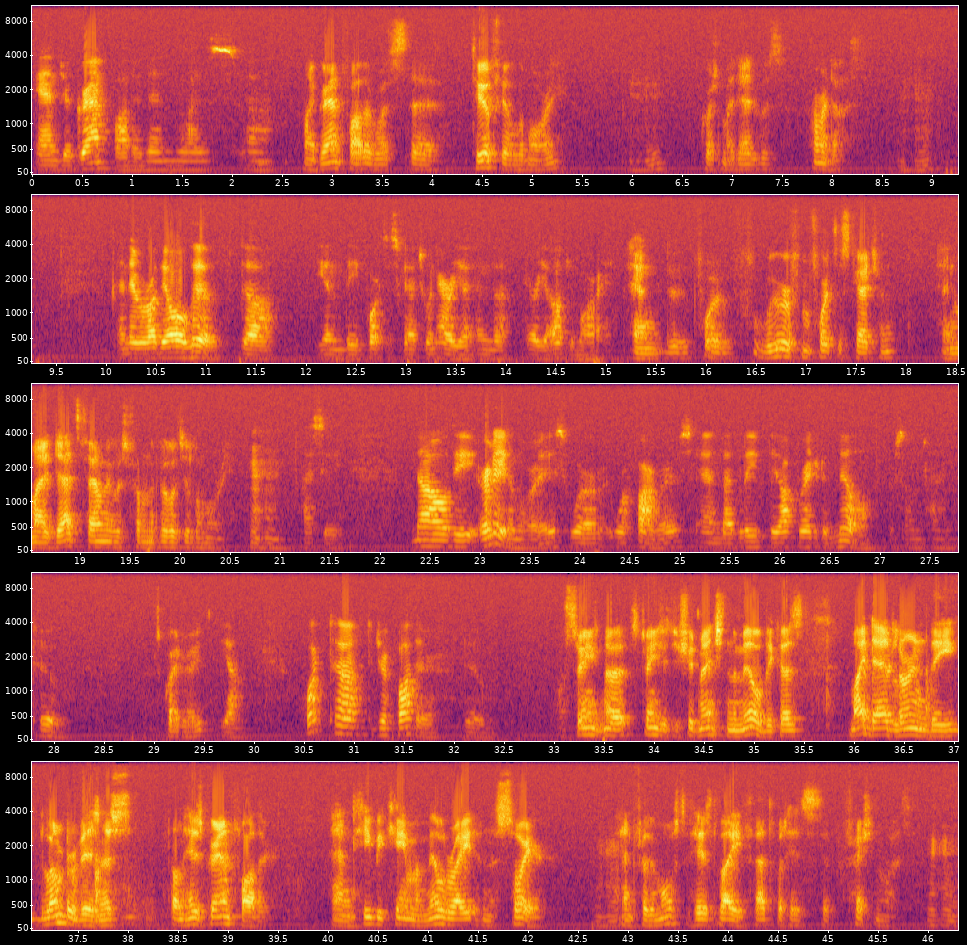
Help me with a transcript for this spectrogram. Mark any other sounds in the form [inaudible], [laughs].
And your grandfather then was. Uh, my grandfather was uh, Theophile Lamoureux. Mm-hmm. Of course, my dad was Hermandas. Mm-hmm. And they were they all lived uh, in the Fort Saskatchewan area, in the area of Lamoureux. And uh, for, we were from Fort Saskatchewan, and my dad's family was from the village of Lamoureux. Mm-hmm. I see. Now, the early Lamores were, were farmers, and I believe they operated a mill for some time too. That's quite right. Yeah. What uh, did your father do? Well, strange, uh, strange that you should mention the mill because my dad learned the lumber business from his grandfather, and he became a millwright and a sawyer. Mm-hmm. And for the most of his life, that's what his uh, profession was. Mm-hmm.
